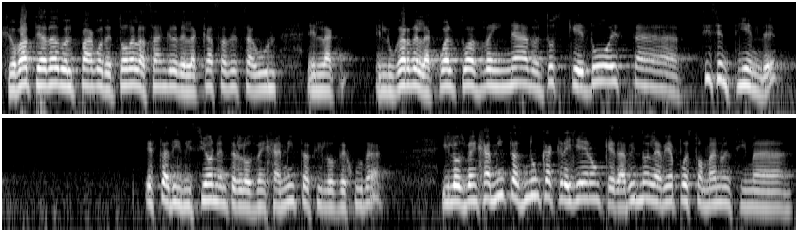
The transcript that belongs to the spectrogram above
Jehová te ha dado el pago de toda la sangre de la casa de Saúl, en, la, en lugar de la cual tú has reinado. Entonces quedó esta, sí se entiende, esta división entre los benjamitas y los de Judá. Y los benjamitas nunca creyeron que David no le había puesto mano encima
